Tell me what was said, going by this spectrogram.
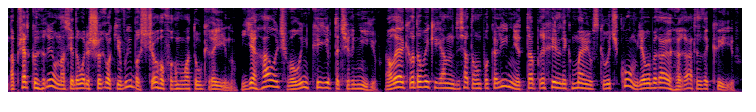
На початку гри у нас є доволі широкий вибір, з чого формувати Україну. Є Галич, Волинь, Київ та Чернігів. Але як родовий киян в 10-му поколінні та прихильник мемів з кличком, я вибираю грати за Київ.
